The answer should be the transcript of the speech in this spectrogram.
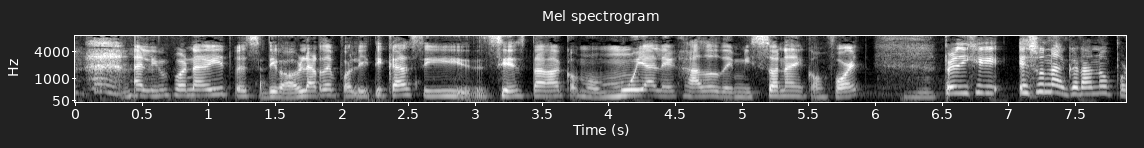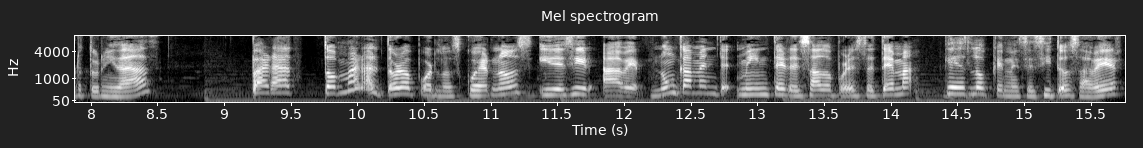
al Infonavit, pues digo, hablar de política sí, sí estaba como muy alejado de mi zona de confort. Pero dije, es una gran oportunidad para tomar al toro por los cuernos y decir, a ver, nunca me, he interesado por este tema, ¿qué es lo que necesito saber?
